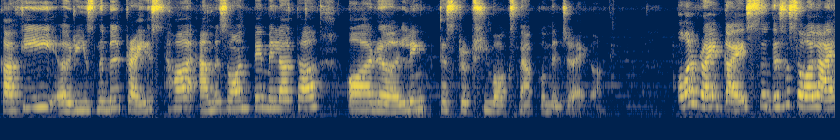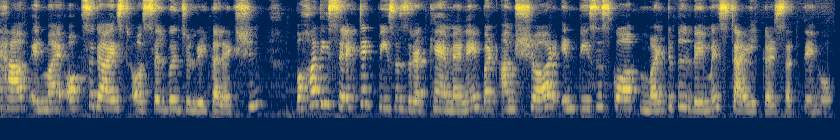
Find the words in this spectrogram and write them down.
काफ़ी रीज़नेबल प्राइस था अमेज़ोन पे मिला था और लिंक डिस्क्रिप्शन बॉक्स में आपको मिल जाएगा Alright guys, so this is all I have in my oxidized or silver jewelry collection. बहुत ही सिलेक्टेड पीसेस रखे हैं मैंने बट आई एम श्योर इन पीसेस को आप मल्टीपल वे में स्टाइल कर सकते हो।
